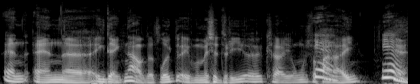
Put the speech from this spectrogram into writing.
En, en eh, ik denk, nou, dat lukt even met z'n drieën. Ik zei, jongens, we Ja. gaan heen. Ja.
